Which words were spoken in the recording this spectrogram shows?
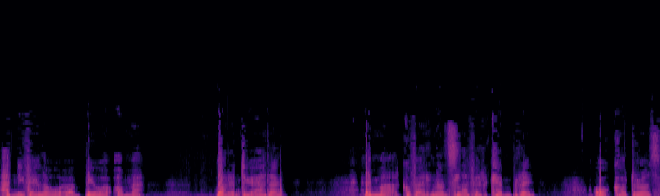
a nifel o byw yma. Warentiara, yma gwfernans lafer Cembre, o codros,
